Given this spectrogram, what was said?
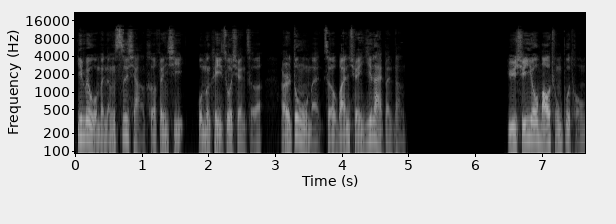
因为我们能思想和分析，我们可以做选择，而动物们则完全依赖本能。与巡游毛虫不同，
